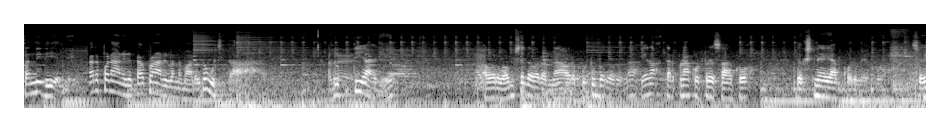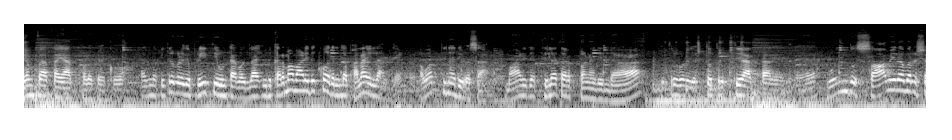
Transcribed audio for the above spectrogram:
ಸನ್ನಿಧಿಯಲ್ಲಿ. ತರ್ಪಣಿಗೆ ತರ್ಪಣಾರಿಗಳನ್ನು ಮಾಡುವುದು ಉಚಿತ. ವೃತ್ತಿಯಾಗಿ ಅವರ ವಂಶದವರನ್ನು ಅವರ ಕುಟುಂಬದವರನ್ನು ಏನೋ ತರ್ಪಣ ಕೊಟ್ಟರೆ ಸಾಕು. ದಕ್ಷಿಣೆ ಯಾಕೆ ಕೊಡಬೇಕು? ಸ್ವಯಂ ಪಾಕ ಯಾಕೆ ಕೊಡಬೇಕು? ಅದನ್ನು ಪಿತೃಗಳಿಗೆ ಪ್ರೀತಿ ಉಂಟಾಗೋದಿಲ್ಲ. ಇವರು ಕರ್ಮ ಮಾಡಿದ್ದಕ್ಕೂ ಅದರಿಂದ ಫಲ ಇಲ್ಲ ಅಂತ ಹೇಳ್ತಾರೆ. ಅವತ್ತಿನ ದಿವಸ ಮಾಡಿದ ತಿಲತರ್ಪಣದಿಂದ ಪಿತೃಗಳು ಎಷ್ಟು ತೃಪ್ತಿ ಆಗ್ತಾರೆ ಅಂದರೆ ಒಂದು ಸಾವಿರ ವರ್ಷ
